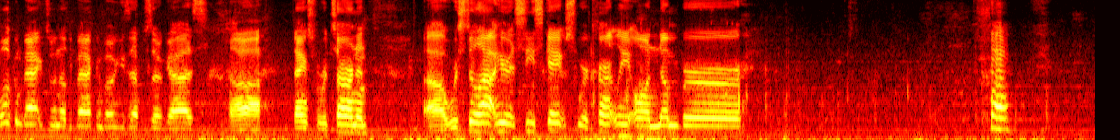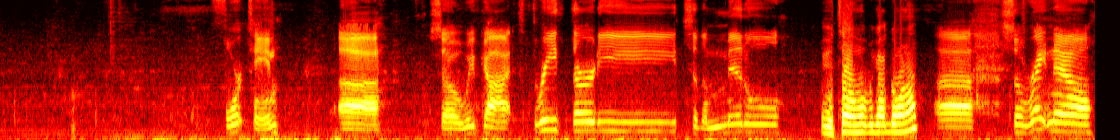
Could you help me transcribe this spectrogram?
Welcome back to another Backing Bogeys episode, guys. Uh, thanks for returning. Uh, we're still out here at Seascapes. We're currently on number. Fourteen. Uh, so we've got 3:30 to the middle. You tell them what we got going on? Uh, so right now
